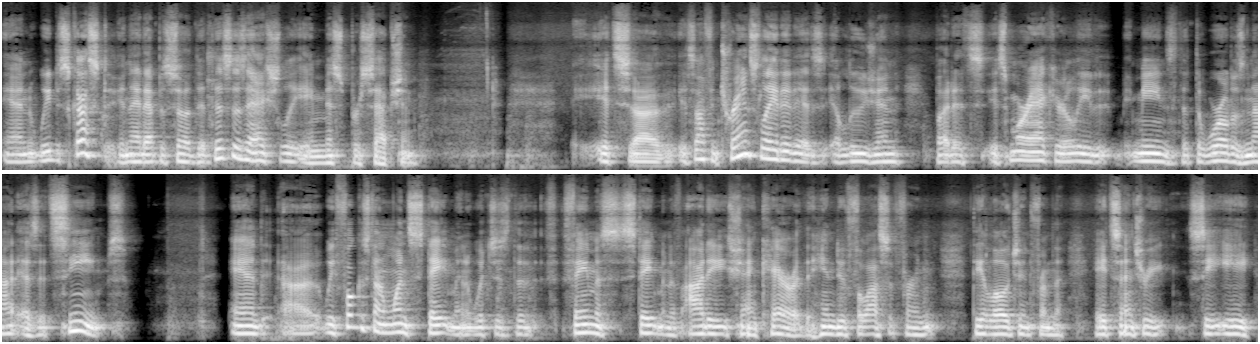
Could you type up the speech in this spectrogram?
And we discussed in that episode that this is actually a misperception. It's uh, it's often translated as illusion, but it's it's more accurately it means that the world is not as it seems. And uh, we focused on one statement, which is the famous statement of Adi Shankara, the Hindu philosopher and theologian from the 8th century CE.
